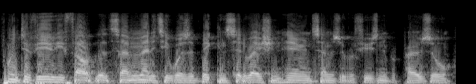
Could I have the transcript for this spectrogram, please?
point of view. He felt that um, amenity was a big consideration here in terms of refusing the proposal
